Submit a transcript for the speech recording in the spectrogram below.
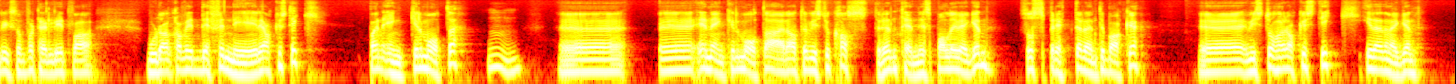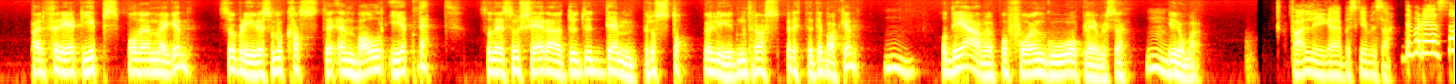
liksom fortelle litt hva, hvordan kan vi definere akustikk på en enkel måte. Mm. eh, en enkel måte er at hvis du kaster en tennisball i veggen, så spretter den tilbake. Eh, hvis du har akustikk i den veggen, perforert gips på den veggen, så blir det som å kaste en ball i et nett. Så det som skjer, er at du, du demper og stopper lyden fra å sprette tilbake igjen. Og det er med på å få en god opplevelse i rommet. Veldig grei beskrivelse. Det var det jeg sa.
